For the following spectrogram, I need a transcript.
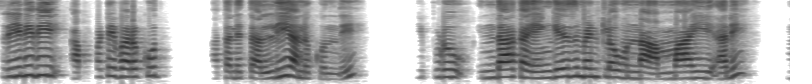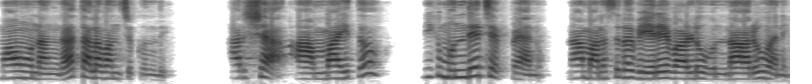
శ్రీనిధి అప్పటి వరకు అతని తల్లి అనుకుంది ఇప్పుడు ఇందాక ఎంగేజ్మెంట్లో ఉన్న అమ్మాయి అని మౌనంగా తల వంచుకుంది. హర్ష ఆ అమ్మాయితో నీకు ముందే చెప్పాను నా మనసులో వేరే వాళ్ళు ఉన్నారు అని.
